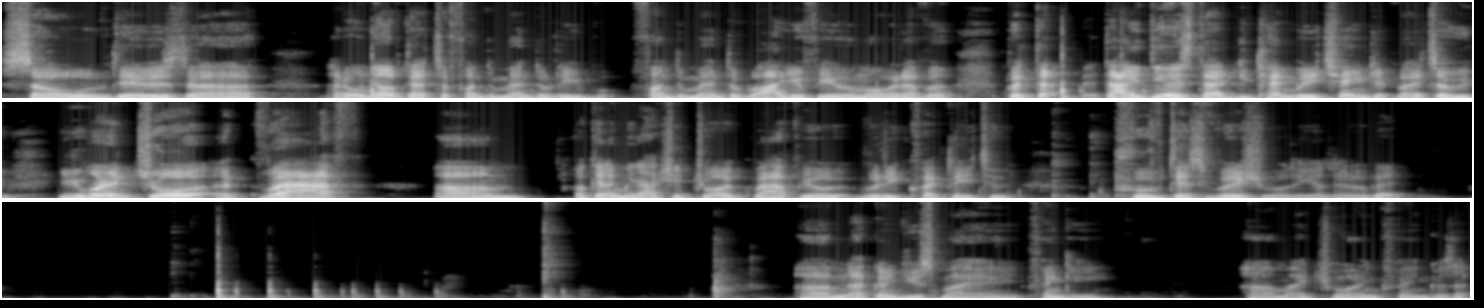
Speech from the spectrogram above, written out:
So there is a I don't know if that's a fundamentally fundamental value theorem or whatever, but that, the idea is that you can't really change it, right? So if you want to draw a graph, um, okay, let me actually draw a graph real, really quickly to prove this visually a little bit. Uh, I'm not going to use my thingy, uh, my drawing thing, because I,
